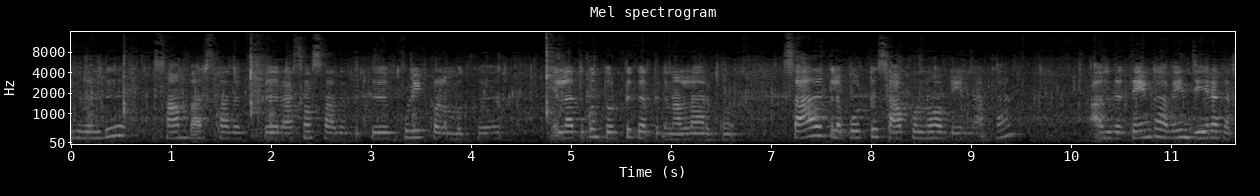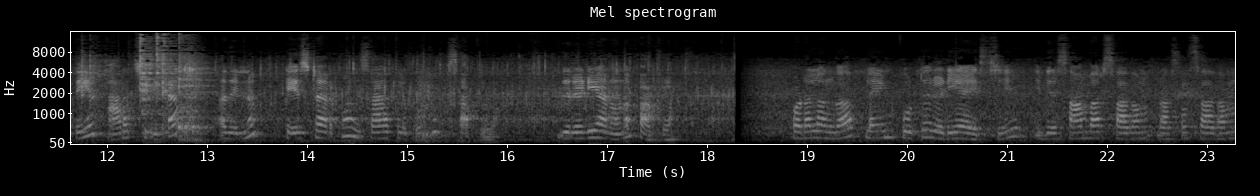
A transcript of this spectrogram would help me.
இது வந்து சாம்பார் சாதத்துக்கு ரசம் சாதத்துக்கு புளிக்குழம்புக்கு எல்லாத்துக்கும் தொட்டுக்கிறதுக்கு நல்லா இருக்கும். சாதத்தில் போட்டு சாப்பிட்ணும் அப்படின்னாக்கா அந்த தேங்காவையும் ஜீரகத்தையும் அரைச்சிக்கிட்டால் அது இன்னும் டேஸ்ட்டாக இருக்கும். அது சாதத்தில் போட்டு சாப்பிட்லாம். இது ரெடி ஆனோன்னே பார்க்கலாம். புடலங்காய் ப்ளைன் போட்டு ரெடி ஆயிடுச்சு இது சாம்பார் சாதம் ரசம் சாதம்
